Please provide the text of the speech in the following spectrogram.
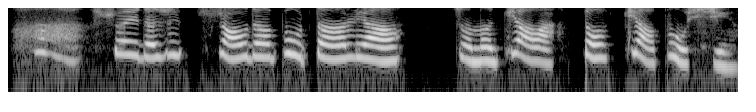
啊，睡的是熟的不得了，怎么叫啊都叫不醒。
